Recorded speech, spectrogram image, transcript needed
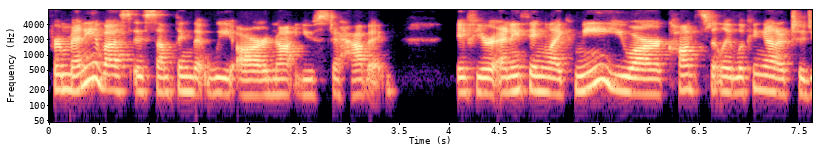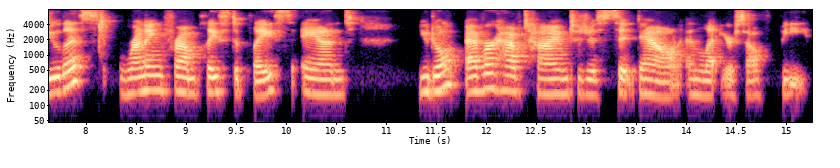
for many of us is something that we are not used to having. If you're anything like me, you are constantly looking at a to do list, running from place to place, and you don't ever have time to just sit down and let yourself be.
